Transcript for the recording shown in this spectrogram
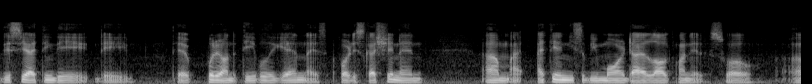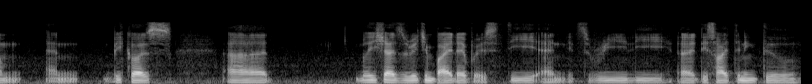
this year, I think they they they put it on the table again as for discussion, and um, I, I think there needs to be more dialogue on it as well. Um, and because uh, Malaysia is rich in biodiversity, and it's really uh, disheartening to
